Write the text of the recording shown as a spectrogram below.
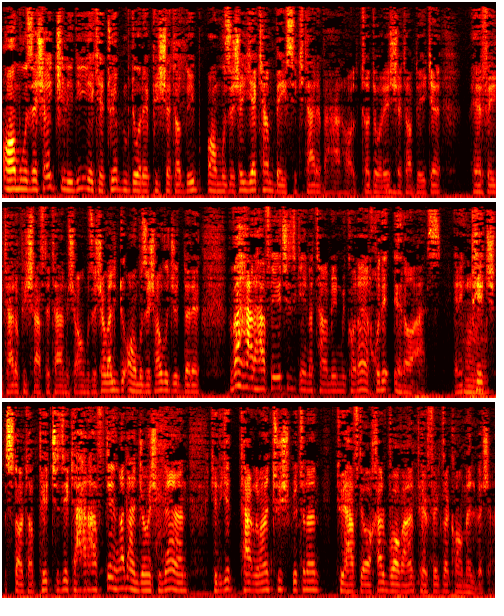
آموزش های کلیدیه که توی دوره پیش شتابدهی آموزش یکم بیسیک تره به هر حال تا دوره شتابدهی که حرفه تر و پیشرفته تر میشه آموزش ها ولی دو آموزش ها وجود داره. و هر هفته یه چیزی که اینا تمرین می‌کنن خود ارائه است. یعنی پیچ استارتاپ پیچ چیزی که هر هفته اینقدر انجامش میدن که دیگه تقریبا توش بتونن توی هفته آخر واقعا پرفکت و کامل بشن.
